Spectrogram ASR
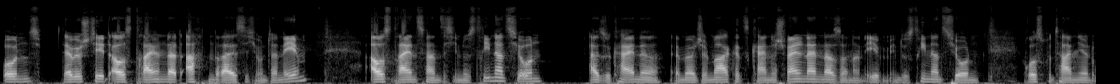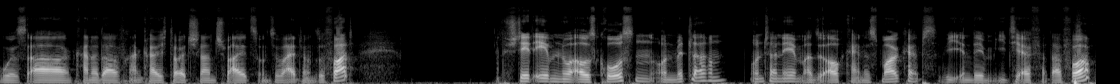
und der besteht aus 338 Unternehmen aus 23 Industrienationen, also keine Emerging Markets, keine Schwellenländer, sondern eben Industrienationen, Großbritannien, USA, Kanada, Frankreich, Deutschland, Schweiz und so weiter und so fort. Besteht eben nur aus großen und mittleren Unternehmen, also auch keine Small Caps wie in dem ETF davor,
